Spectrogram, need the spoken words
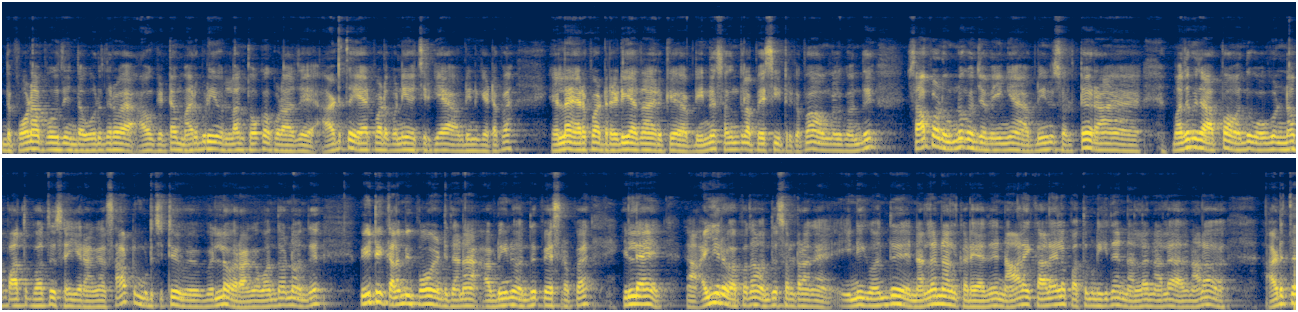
இந்த போனால் போகுது இந்த ஒரு தடவை அவகிட்ட மறுபடியும் எல்லாம் தோக்கக்கூடாது அடுத்த ஏற்பாடு பண்ணி வச்சுருக்கியா அப்படின்னு கேட்டப்ப எல்லாம் ஏற்பாடு ரெடியாக தான் இருக்குது அப்படின்னு சகுந்தலா பேசிகிட்டு இருக்கப்போ அவங்களுக்கு வந்து சாப்பாடு இன்னும் கொஞ்சம் வைங்க அப்படின்னு சொல்லிட்டு ரா மதுமிதா அப்பா வந்து ஒவ்வொன்றா பார்த்து பார்த்து செய்கிறாங்க சாப்பிட்டு முடிச்சுட்டு வெளில வராங்க. வந்தோடனே வந்து வீட்டுக்கு கிளம்பி போக வேண்டியதானே அப்படின்னு வந்து பேசுகிறப்ப இல்லை ஐயர் அப்போ தான் வந்து சொல்கிறாங்க இன்றைக்கி வந்து நல்ல நாள் கிடையாது. நாளை காலையில் பத்து மணிக்கு தான் நல்ல நாள். அதனால் அடுத்த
